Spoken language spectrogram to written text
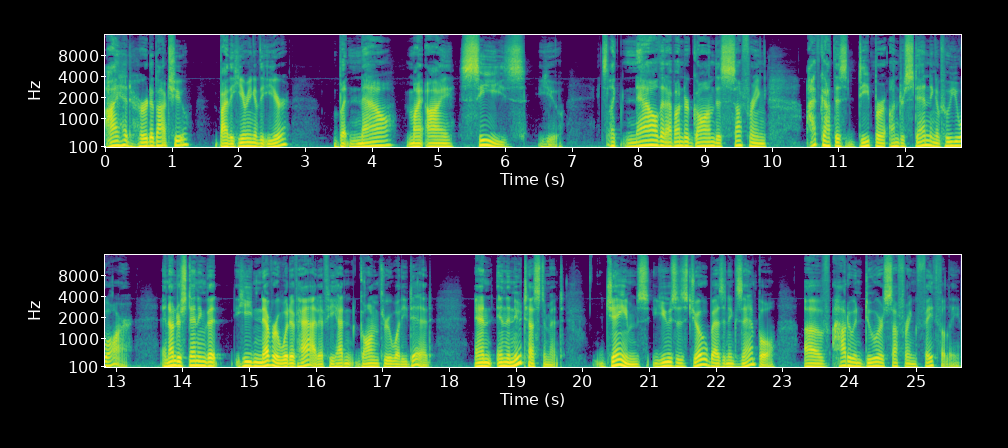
I had heard about you by the hearing of the ear, but now my eye sees you. It's like now that I've undergone this suffering, I've got this deeper understanding of who you are, an understanding that he never would have had if he hadn't gone through what he did. And in the New Testament, James uses Job as an example of how to endure suffering faithfully.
